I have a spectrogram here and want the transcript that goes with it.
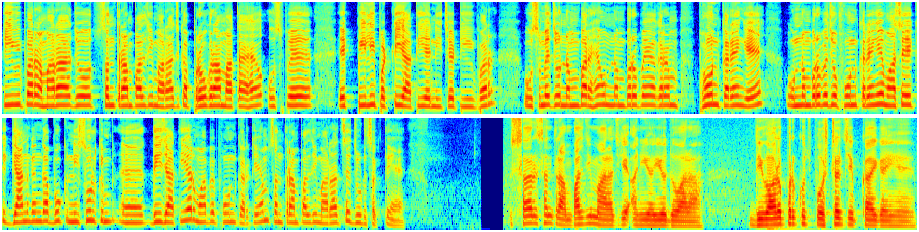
टीवी पर हमारा जो संत रामपाल जी महाराज का प्रोग्राम आता है, उस पर एक पीली पट्टी आती है नीचे टीवी पर। उसमें जो नंबर हैं, उन नंबरों पे अगर हम फ़ोन करेंगे, उन नंबरों पे जो फ़ोन करेंगे, वहाँ से एक ज्ञान गंगा बुक निःशुल्क दी जाती है और वहाँ पे फ़ोन करके हम संत रामपाल जी महाराज से जुड़ सकते हैं। सर, संत रामपाल जी महाराज के अनुयायियों द्वारा दीवारों पर कुछ पोस्टर चिपकाए गए हैं।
